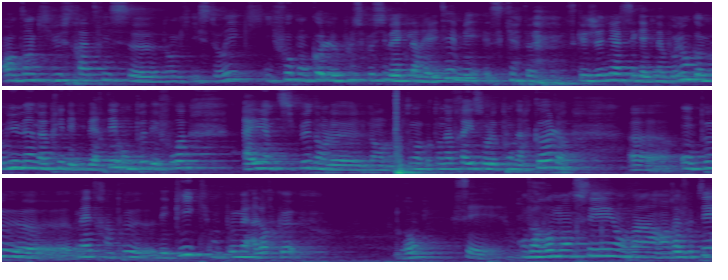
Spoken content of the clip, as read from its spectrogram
en tant qu'illustratrice euh, donc historique, il faut qu'on colle le plus possible avec la réalité. Mais ce qui est, génial, c'est qu'avec Napoléon, comme lui-même a pris des libertés, on peut des fois aller un petit peu dans le. Dans, quand on a travaillé sur le pont d'Arcole, euh, on peut euh, mettre un peu des pics, on peut alors que bon, on va romancer, on va en rajouter,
